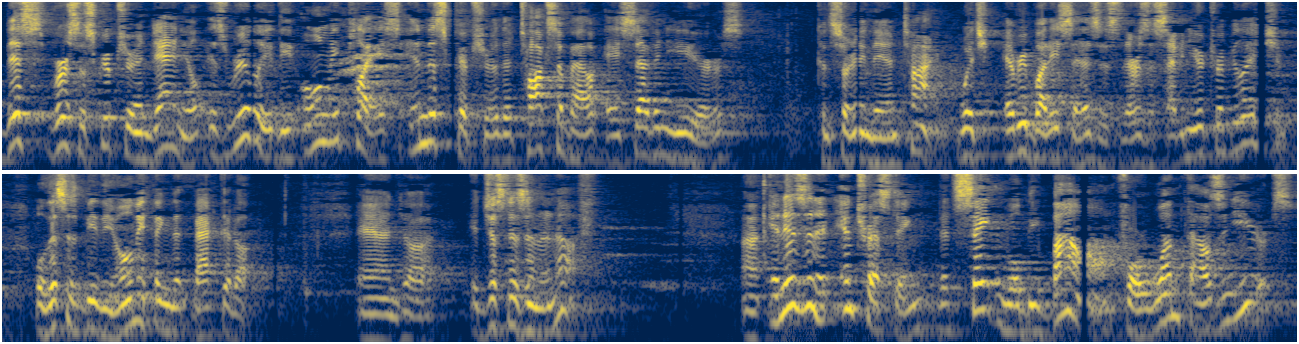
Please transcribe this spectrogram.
this verse of scripture in Daniel is really the only place in the scripture that talks about a seven years concerning the end time, which everybody says is there's a seven year tribulation. Well, this would be the only thing that backed it up. And uh, it just isn't enough. Uh, and isn't it interesting that Satan will be bound for 1,000 years?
